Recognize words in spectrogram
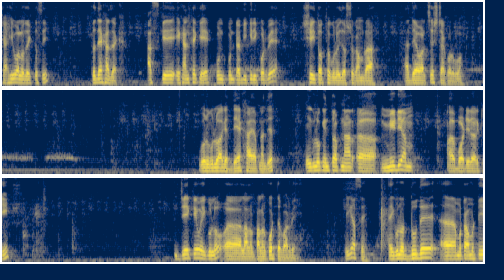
শাহিওয়ালও দেখতেছি। তো দেখা যাক, আজকে এখান থেকে কোন কোনটা বিক্রি করবে, সেই তথ্যগুলোই দর্শক আমরা দেওয়ার চেষ্টা করব। গরুগুলো আগে দেখায় আপনাদের। এগুলো কিন্তু আপনার মিডিয়াম বডির আর কি। যে কেউ এগুলো লালন পালন করতে পারবে। ঠিক আছে? এগুলোর দুধে মোটামুটি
